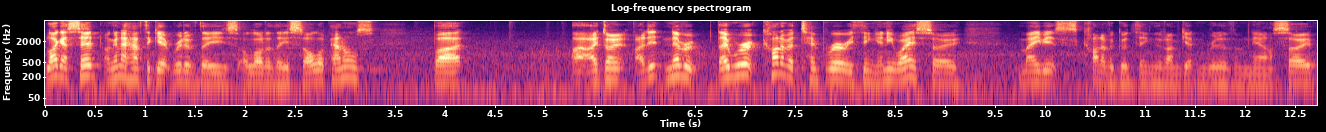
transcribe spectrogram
like I said, I'm going to have to get rid of these, a lot of these solar panels, but I, I don't, I didn't, never, they were kind of a temporary thing anyway, so maybe it's kind of a good thing that I'm getting rid of them now. So,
